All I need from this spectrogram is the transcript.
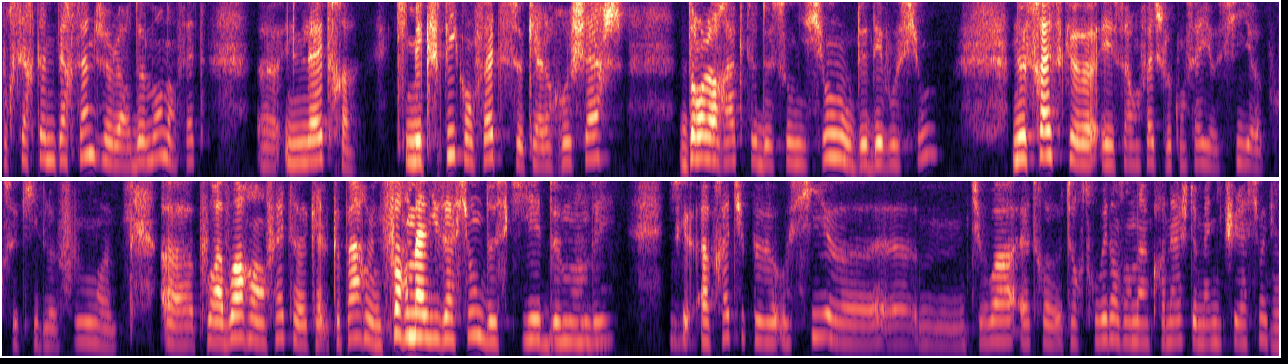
pour certaines personnes, je leur demande en fait une lettre qui m'explique en fait ce qu'elles recherchent dans leur acte de soumission ou de dévotion. Ne serait-ce que, et ça en fait je le conseille aussi euh, pour ceux qui le font, euh, pour avoir en fait quelque part une formalisation de ce qui est demandé. Parce que après, tu peux aussi, tu vois, être, te retrouver dans un engrenage de manipulation, etc.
